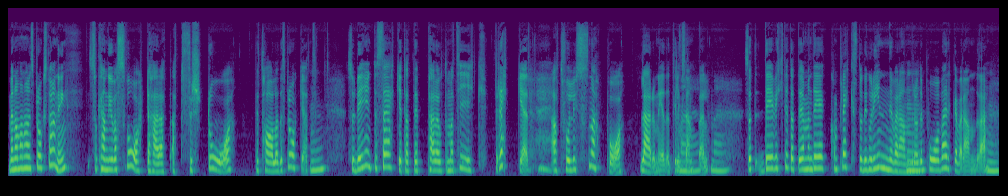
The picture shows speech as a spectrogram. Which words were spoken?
Men om man har en språkstörning så kan det ju vara svårt det här att, att förstå det talade språket. Mm. Så det är ju inte säkert att det per automatik räcker att få lyssna på läromedel till nej, exempel. Nej. Så det är viktigt att ja, men det är komplext och det går in i varandra mm. och det påverkar varandra. Mm.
